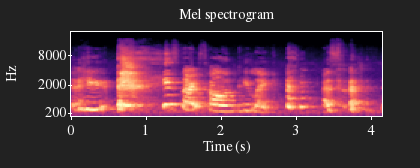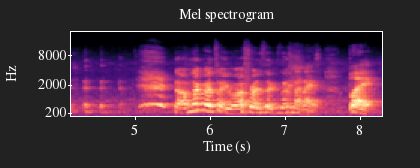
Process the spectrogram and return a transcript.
and he he starts calling. He like said, no, I'm not gonna tell you my friend said because that's not nice. But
